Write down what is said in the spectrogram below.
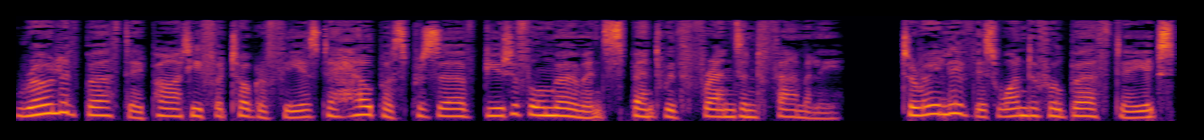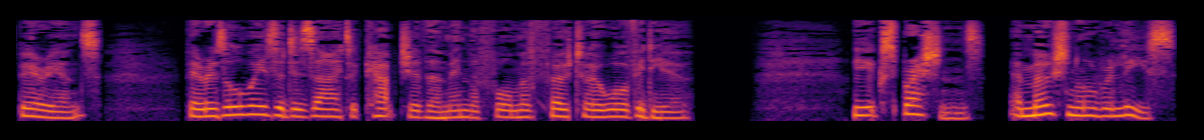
Role of birthday party photography is to help us preserve beautiful moments spent with friends and family. To relive this wonderful birthday experience, there is always a desire to capture them in the form of photo or video. The expressions, emotional release,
